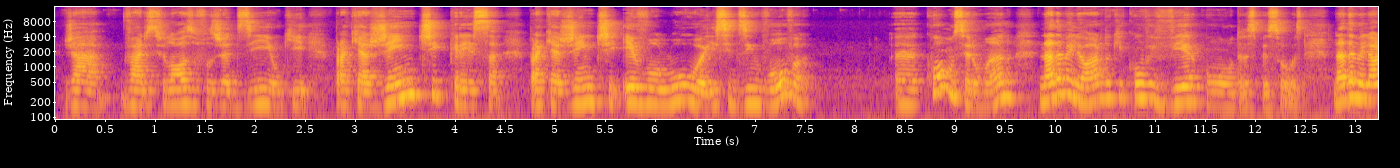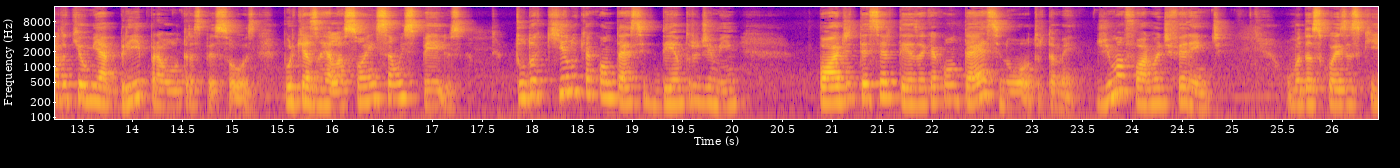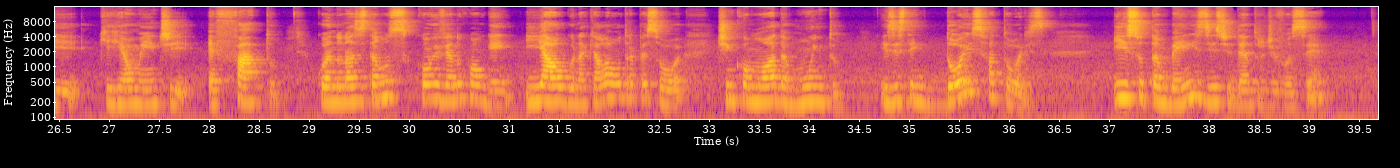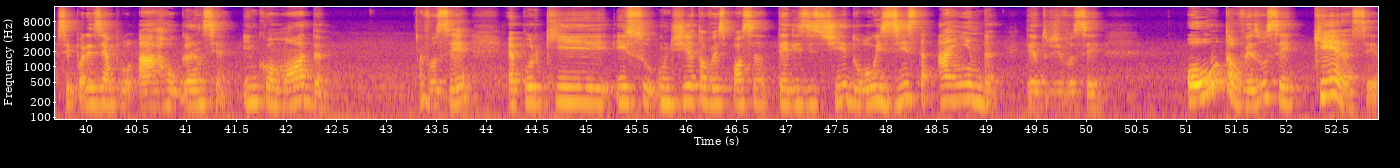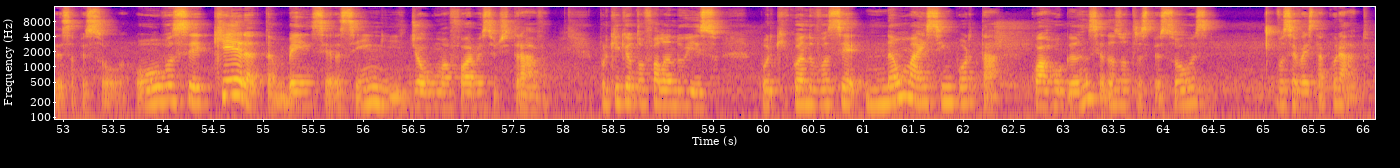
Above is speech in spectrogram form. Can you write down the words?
Já vários filósofos já diziam que para que a gente cresça, para que a gente evolua e se desenvolva uh, como ser humano, nada melhor do que conviver com outras pessoas, nada melhor do que eu me abrir para outras pessoas, porque as relações são espelhos. Tudo aquilo que acontece dentro de mim pode ter certeza que acontece no outro também, de uma forma diferente. Uma das coisas que, que realmente é fato quando nós estamos convivendo com alguém e algo naquela outra pessoa te incomoda muito, existem dois fatores. Isso também existe dentro de você. Se, por exemplo, a arrogância incomoda você, é porque isso um dia talvez possa ter existido ou exista ainda dentro de você. Ou talvez você queira ser essa pessoa, ou você queira também ser assim e de alguma forma isso te trava. Por que, que eu tô falando isso? Porque quando você não mais se importar com a arrogância das outras pessoas, você vai estar curado.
